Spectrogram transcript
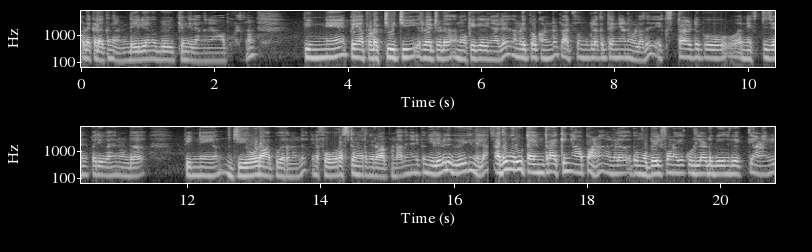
അവിടെ കിടക്കുന്നതാണ്. ഡെയിലി ഒന്നും ഉപയോഗിക്കുന്നില്ല അങ്ങനെ ആപ്പുകളൊന്നും. പിന്നെ പ്രൊഡക്ടിവിറ്റി റിലേറ്റഡ് നോക്കിക്കഴിഞ്ഞാൽ നമ്മളിപ്പോൾ കണ്ട പ്ലാറ്റ്ഫോമുകളൊക്കെ തന്നെയാണ് ഉള്ളത്. എക്സ്ട്രാ ആയിട്ട് ഇപ്പോൾ നെക്സ്റ്റ് ജെൻ പരിവഹനുണ്ട്. പിന്നെ ജിയോയുടെ ആപ്പ് വരുന്നുണ്ട്. പിന്നെ ഫോറസ്റ്റ് എന്ന് പറഞ്ഞൊരു ആപ്പുണ്ട് അത് ഞാനിപ്പോൾ നിലവിൽ ഉപയോഗിക്കുന്നില്ല. അതും ഒരു ടൈം ട്രാക്കിംഗ് ആപ്പാണ് നമ്മൾ ഇപ്പോൾ മൊബൈൽ ഫോണൊക്കെ കൂടുതലായിട്ട് ഉപയോഗിക്കുന്ന ഒരു വ്യക്തിയാണെങ്കിൽ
